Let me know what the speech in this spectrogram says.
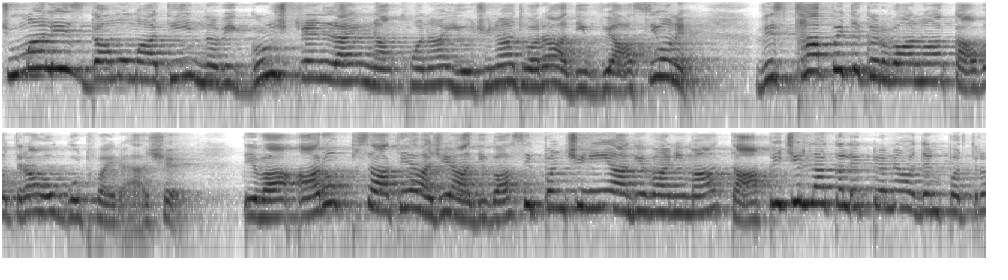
ચુમ્માલીસ ગામોમાંથી નવી ગુડ્સ ટ્રેન લાઇન નાખવાના યોજના દ્વારા આદિવાસીઓને વિસ્થાપિત કરવાના કાવતરાઓ ગોઠવાઈ રહ્યા છે. તેવા આરોપ સાથે આજે આદિવાસી પંચની આગેવાનીમાં તાપી જિલ્લા કલેક્ટરને આવેદનપત્ર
